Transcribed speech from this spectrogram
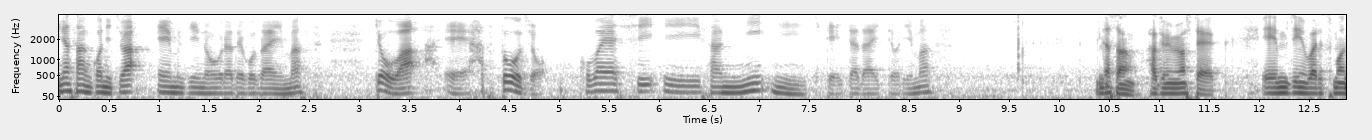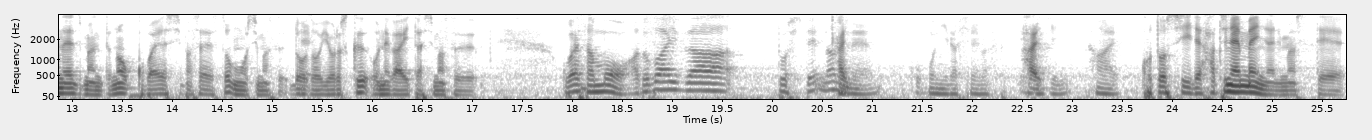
皆さんこんにちは。AMG の浦でございます。今日は、えー初登場小林さんに来ていただいております。皆さん、はじめまして。AMG ワリスマネジメントの小林正康と申します。どうぞよろしくお願いいたします。小林さんもアドバイザーとして何はい。年ここにいらっしゃいます？はい。はい。今年で8年目になりまして、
